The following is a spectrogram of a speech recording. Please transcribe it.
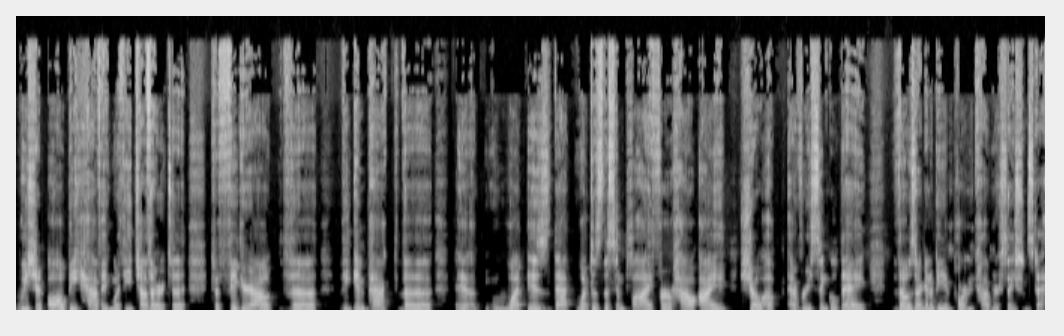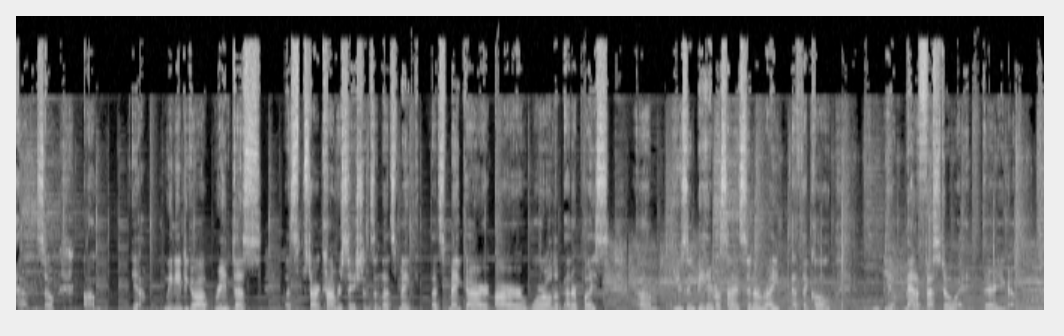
we should all be having with each other to to figure out the the impact the uh, what is that what does this imply for how i show up every single day? Those are going to be important conversations to have. So um, yeah we need to go out read this let's start conversations and let's make let's make our our world a better place um, using behavioral science in a right ethical you know manifesto way. There you go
